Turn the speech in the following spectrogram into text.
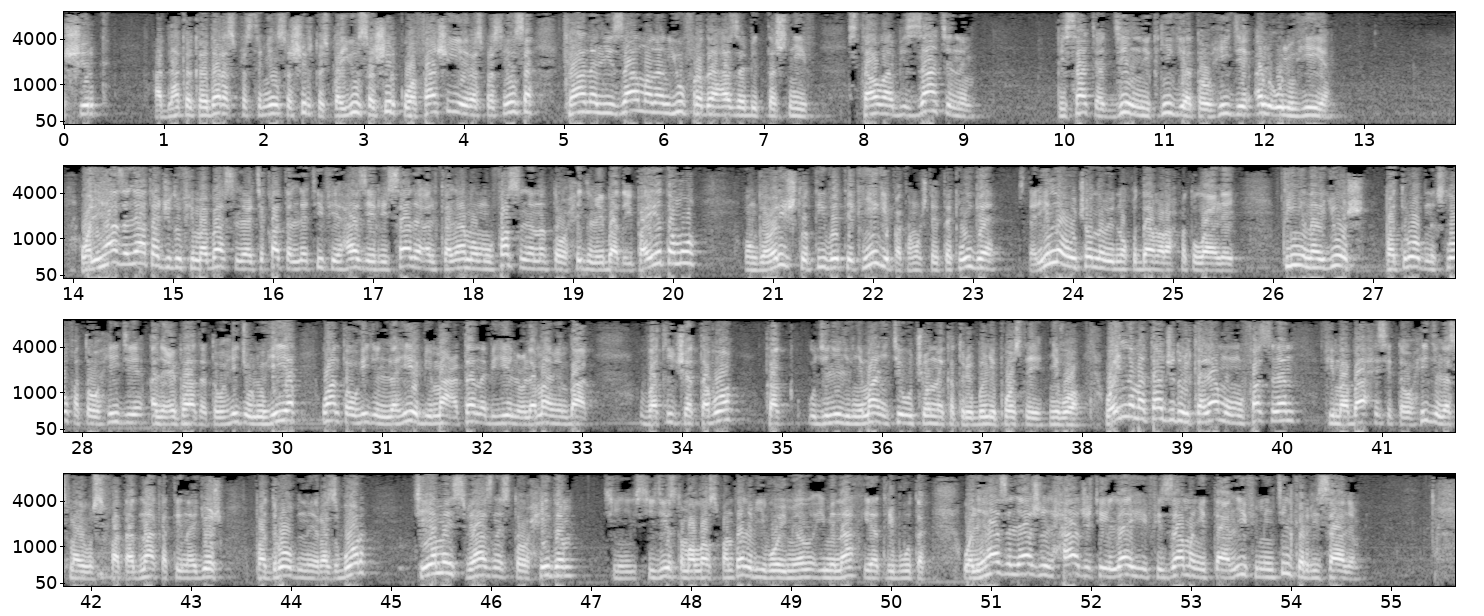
ширк. Однако, когда распространился ширк, то есть появился ширк у Афаши и распространился, кана лизаманан юфрада газабит ташниф. Стало обязательным писать отдельные книги о Таухиде Аль-Улюхия. ولهذا لا تجد في مباحث الاعتقاد التي في هذه الرسالة الكلام مفصلا عن توحيد العبادة. И поэтому он говорит, что ты в этой книге, потому что это книга старинного ученого Ибн Кудама, рахматуллах алей, ты не найдешь подробных слов о таухиде аль-ибада, таухиде улюхия, ван таухиде аль-лахия бима атана бихи уляма мимбад. В отличие от того, как уделили внимание те ученые, которые были после него. وإنما تجد الكلام مفصلا في مباحث التوحيد الأسماء والصفات. Однако ты найдешь подробный разбор темы, связанной с таухидом, с единством Аллаха Субтитры в его именах и атрибутах. وَلِهَذَا لَأَجْلِ الْحَاجَةِ إِلَيْهِ فِي زَمَنِ التَّعْلِيفِ مِنْ تِلْكَ الرِّسَالِ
